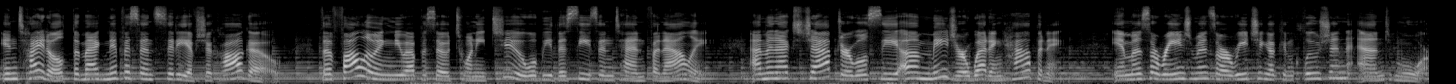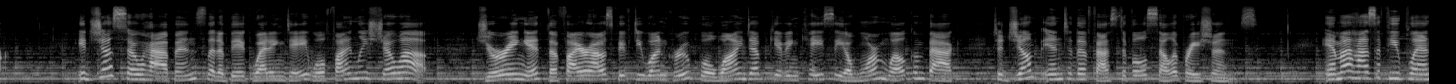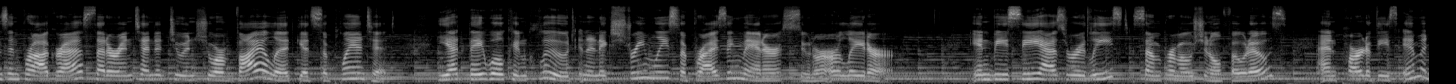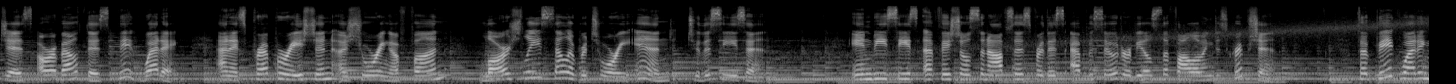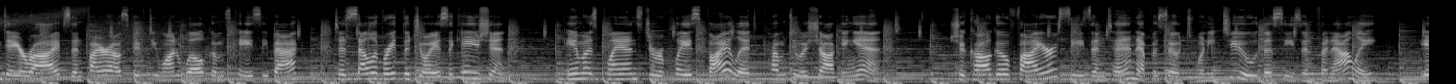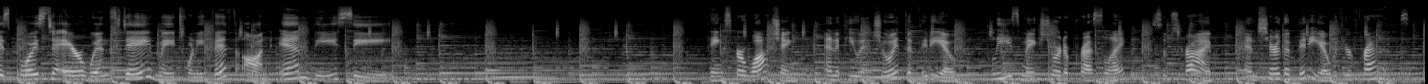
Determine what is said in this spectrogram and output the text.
entitled The Magnificent City of Chicago. The following new episode 22 will be the season 10 finale, and the next chapter will see a major wedding happening. Emma's arrangements are reaching a conclusion and more. It just so happens that a big wedding day will finally show up. During it, the Firehouse 51 group will wind up giving Casey a warm welcome back to jump into the festival celebrations. Emma has a few plans in progress that are intended to ensure Violet gets supplanted, yet they will conclude in an extremely surprising manner sooner or later. NBC has released some promotional photos, and part of these images are about this big wedding and its preparation assuring a fun, largely celebratory end to the season. NBC's official synopsis for this episode reveals the following description. The big wedding day arrives and Firehouse 51 welcomes Casey back to celebrate the joyous occasion. Emma's plans to replace Violet come to a shocking end. Chicago Fire Season 10, Episode 22, the season finale, is poised to air Wednesday, May 25th on NBC. Thanks for watching, and if you enjoyed the video, please make sure to press like, subscribe, and share the video with your friends.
